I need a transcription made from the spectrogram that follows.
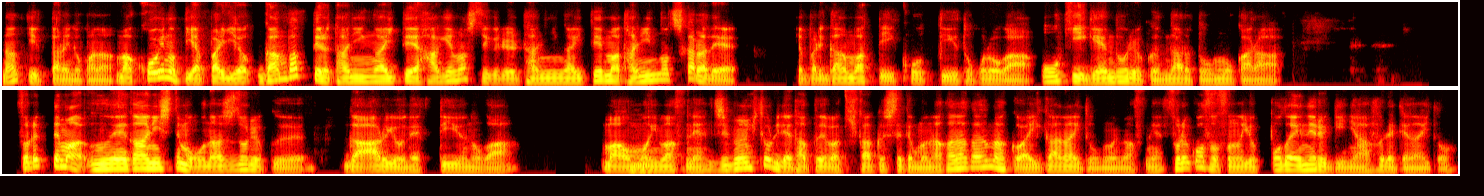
なんて言ったらいいのかな。まあこういうのってやっぱりよ頑張ってる他人がいて、励ましてくれる他人がいて、まあ他人の力でやっぱり頑張っていこうっていうところが大きい原動力になると思うから、それってまあ運営側にしても同じ努力があるよねっていうのが、まあ思いますね。自分一人で例えば企画しててもなかなかうまくはいかないと思いますね。それこそそのよっぽどエネルギーに溢れてないと。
